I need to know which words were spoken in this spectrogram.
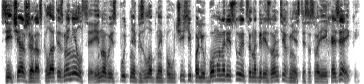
Сейчас же расклад изменился, и новый спутник злобной паучихи по-любому нарисуется на горизонте вместе со своей хозяйкой.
